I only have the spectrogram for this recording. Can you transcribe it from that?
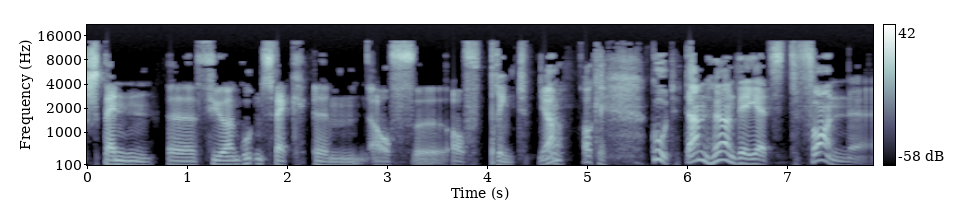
Spenden äh, für einen guten Zweck ähm, auf, äh, aufbringt. Ja? Genau. Okay. Gut, dann hören wir jetzt von äh,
